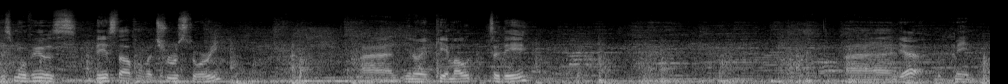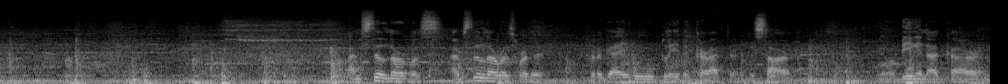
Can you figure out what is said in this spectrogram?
this movie was based off of a true story and you know it came out today. And yeah i mean i'm still nervous. I'm still nervous for the for the guy who played the character the star you know being in that car and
